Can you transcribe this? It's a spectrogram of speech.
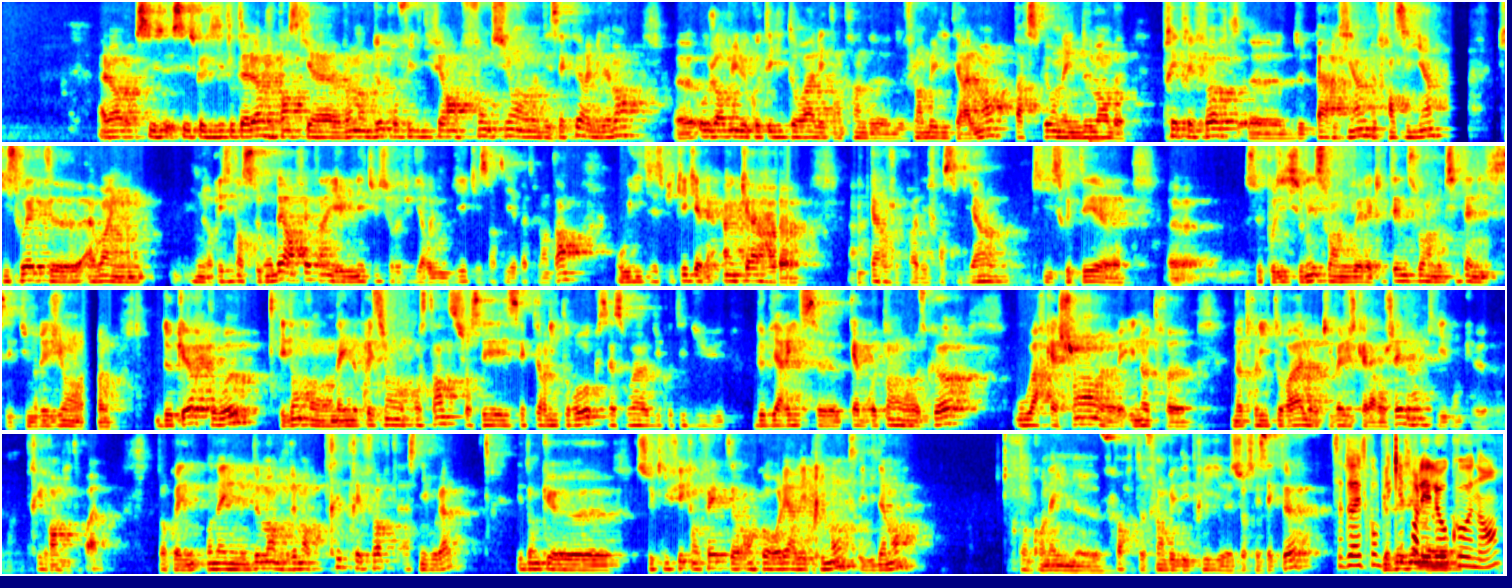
Alors, c'est ce que je disais tout à l'heure. Je pense qu'il y a vraiment deux profils différents en fonction euh, des secteurs, évidemment. Euh, Aujourd'hui, le côté littoral est en train de, flamber littéralement parce qu'on a une demande très très forte euh, de Parisiens, de Franciliens qui souhaitent avoir une, une, résidence secondaire. En fait, hein. il y a eu une étude sur le Figaro Immobilier qui est sortie il n'y a pas très longtemps où ils expliquaient qu'il y avait un quart euh, un quart, je crois, des franciliens qui souhaitaient euh, euh, se positionner soit en Nouvelle-Aquitaine, soit en Occitanie. C'est une région de cœur pour eux. Et donc, on a une pression constante sur ces secteurs littoraux, que ce soit du côté du, de Biarritz, Cap-Breton, Osgore, ou Arcachon, et notre, notre littoral qui va jusqu'à La Rochelle, hein, qui est donc un très grand littoral. Donc, on a une demande vraiment très, très forte à ce niveau-là. Et donc, euh, ce qui fait qu'en fait, en corollaire, les prix montent, évidemment. Donc, on a une forte flambée des prix euh, sur ces secteurs. Ça doit être compliqué pour les euh, locaux, non?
